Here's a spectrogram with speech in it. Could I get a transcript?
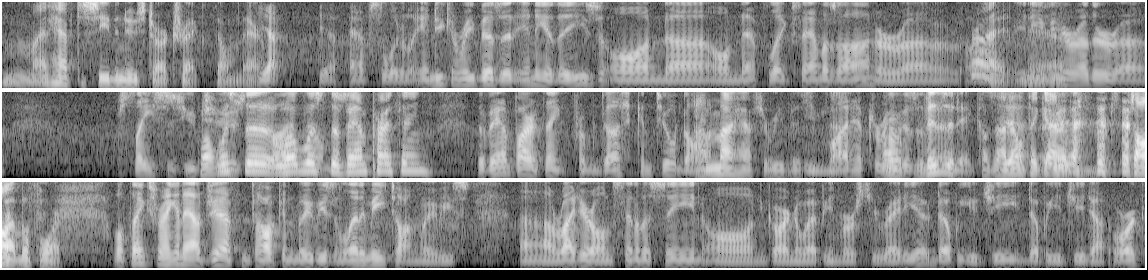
Might have to see the new Star Trek film there. Yeah, yeah, absolutely. And you can revisit any of these on uh, on Netflix, Amazon, or, uh, Right, any of your other uh, places you What choose was the What was the vampire thing? The vampire thing from dusk until dawn. I might have to revisit. You that. might have to Or revisit visit that. it because I don't think I saw it before. Well, thanks for hanging out, Jeff, and talking movies and letting me talk movies uh, right here on Cinemascene on Gardner-Webb University Radio, WGWG.org.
